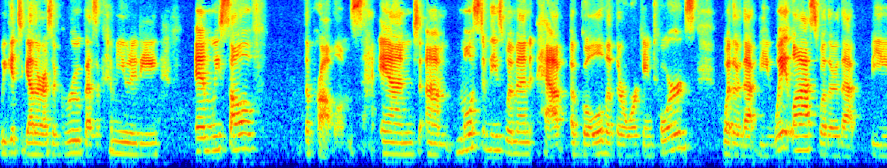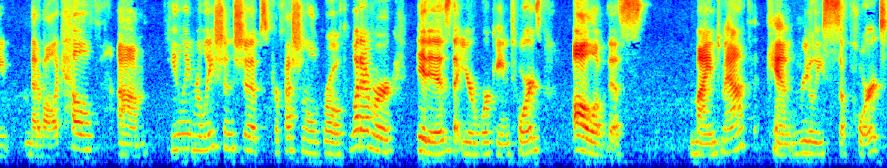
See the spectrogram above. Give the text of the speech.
we get together as a group, as a community, and we solve the problems. And um, most of these women have a goal that they're working towards, whether that be weight loss, whether that be metabolic health, um, healing relationships, professional growth, whatever it is that you're working towards. All of this mind math can really support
